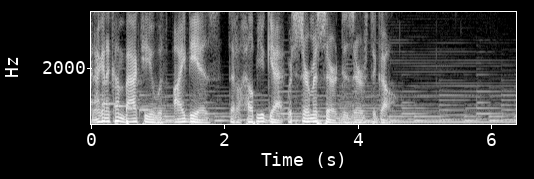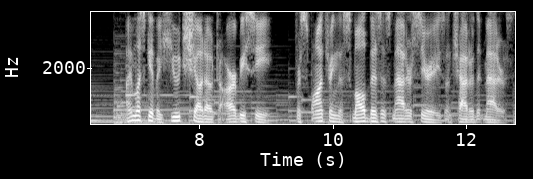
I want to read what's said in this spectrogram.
And I'm going to come back to you with ideas that'll help you get where Surmesur deserves to go. I must give a huge shout out to RBC for sponsoring the Small Business Matters series on Chatter That Matters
